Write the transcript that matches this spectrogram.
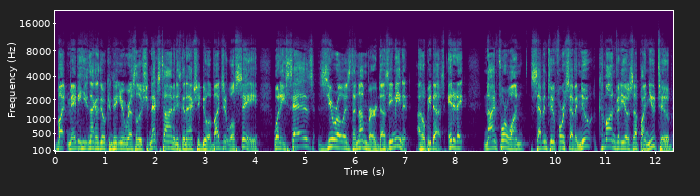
But maybe he's not going to do a continuing resolution next time and he's going to actually do a budget. We'll see. When he says zero is the number, does he mean it? I hope he does. 888-941-7247. New come on videos up on YouTube.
